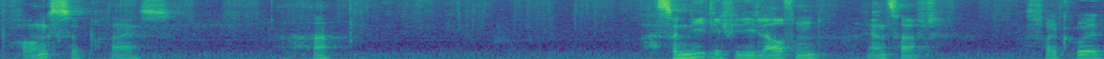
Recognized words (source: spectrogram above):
Bronzepreis. Aha. Ach, so niedlich, wie die laufen. Ernsthaft. Das ist voll cool.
